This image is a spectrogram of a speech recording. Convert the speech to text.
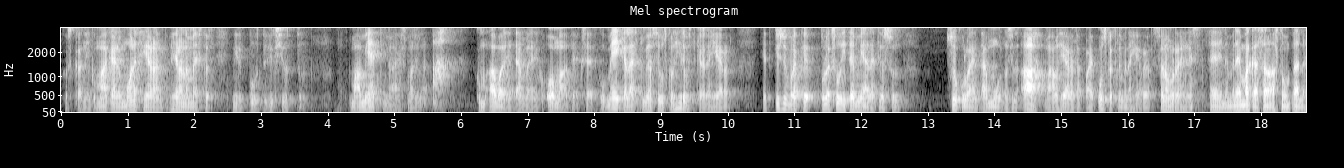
Koska niinku mä oon käynyt monessa hieronnan mestassa, niitä puuttuu yksi juttu. Mä oon miettinyt aina, mä sillä, ah, kun mä avaisin tämmöinen niinku omaa, tiiäksä, että kun meikäläiset myös ei uskalla hirveästi käydä hieron. Et kysy vaikka, tuleeko sun itse mieleen, että jos sun sukulainen tai muut on sillä, ah, mä haluan hierontapaikka, uskallatko ne mennä hieroille? Sano mun rehellisesti. Ei, ne menee makaa sanoa astuu päälle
